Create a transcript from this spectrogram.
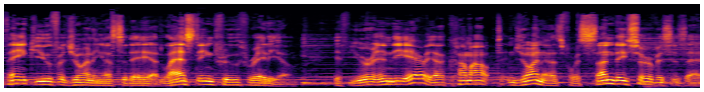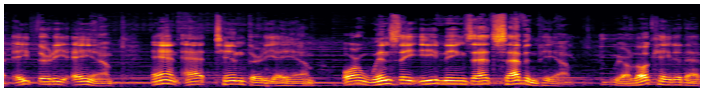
Thank you for joining us today at Lasting Truth Radio. If you're in the area, come out and join us for Sunday services at 8:30 a.m. and at 10:30 a.m. or Wednesday evenings at 7 p.m. We are located at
